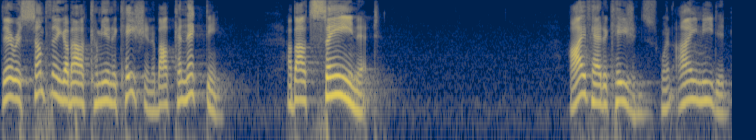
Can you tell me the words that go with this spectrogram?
There is something about communication, about connecting, about saying it. I've had occasions when I needed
